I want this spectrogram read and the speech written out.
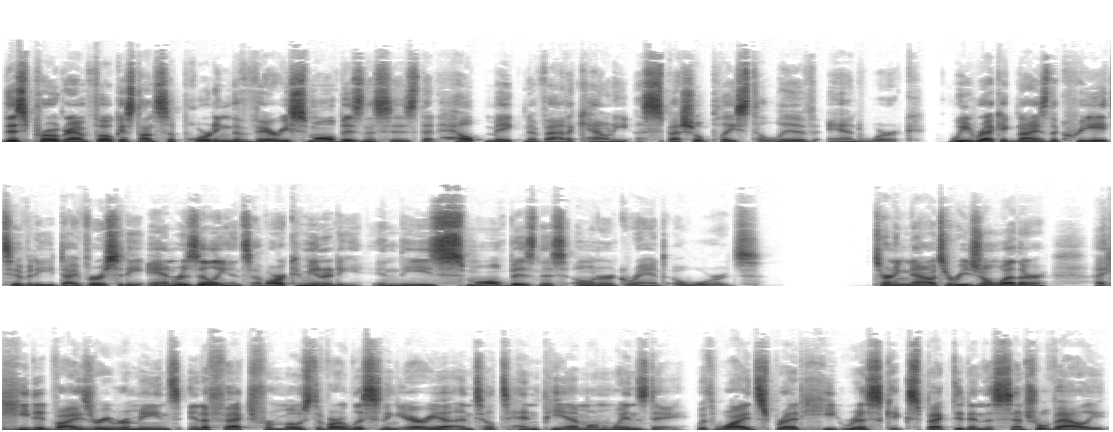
this program focused on supporting the very small businesses that help make Nevada County a special place to live and work. We recognize the creativity, diversity, and resilience of our community in these Small Business Owner Grant Awards. Turning now to regional weather, a heat advisory remains in effect for most of our listening area until 10 p.m. on Wednesday, with widespread heat risk expected in the Central Valley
